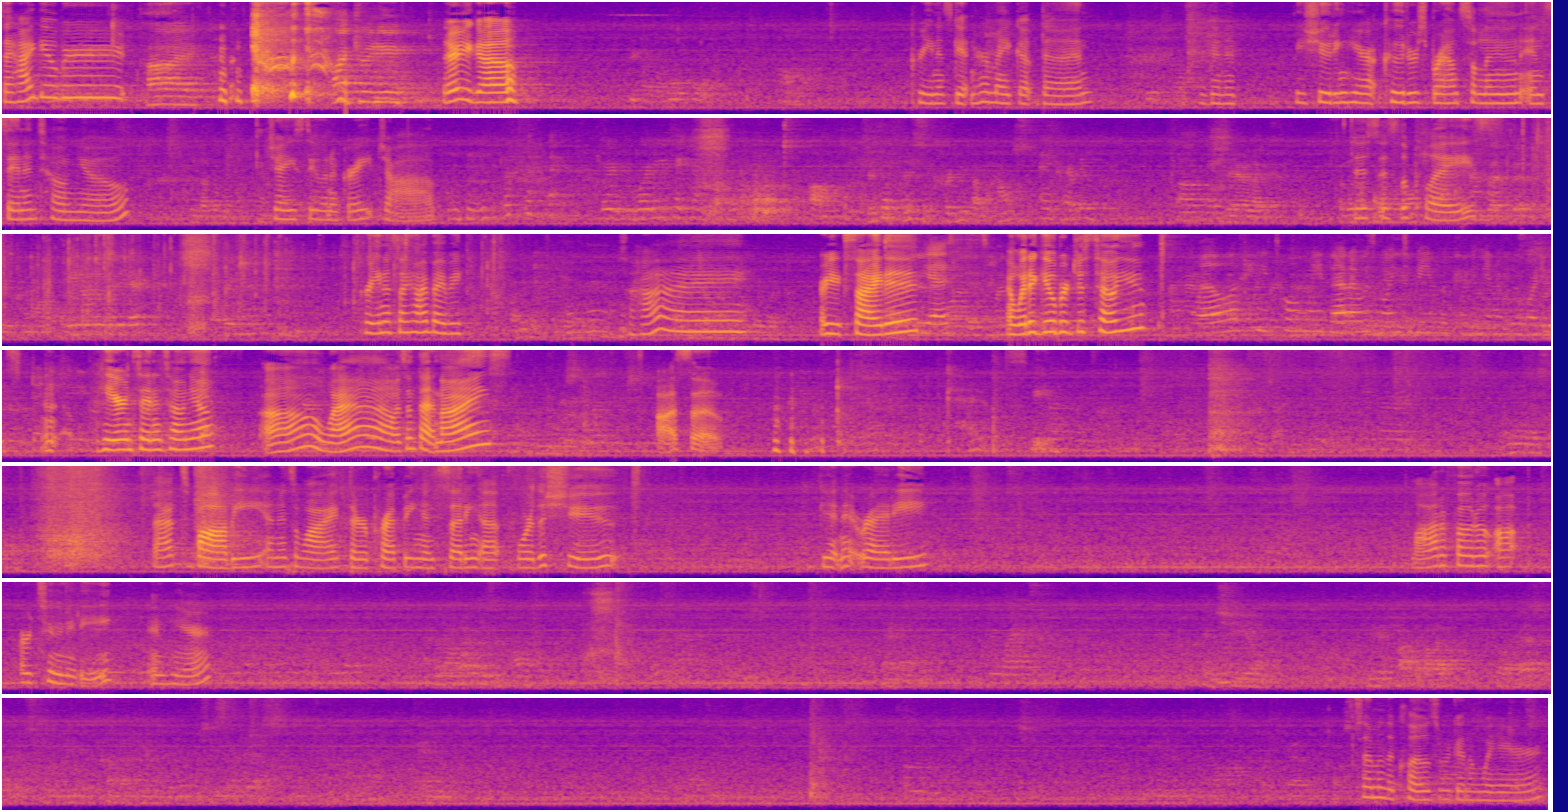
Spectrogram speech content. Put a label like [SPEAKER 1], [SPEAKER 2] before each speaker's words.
[SPEAKER 1] Say hi, Gilbert.
[SPEAKER 2] Hi. Hi, Trini.
[SPEAKER 1] There you go. Karina's getting her makeup done. We're going to be shooting here at Cooter's Brown Saloon in San Antonio. Jay's doing a great job.
[SPEAKER 2] Mm-hmm.
[SPEAKER 1] This is the place.
[SPEAKER 3] Do you know anybody there?
[SPEAKER 1] Karina, say hi, baby. Say hi. Are you excited?
[SPEAKER 4] Yes.
[SPEAKER 1] And what did Gilbert just tell you?
[SPEAKER 4] Well, he told me that I was going to be recording in a recording
[SPEAKER 1] In-
[SPEAKER 4] studio.
[SPEAKER 1] Here in San Antonio? Oh, wow. Isn't that nice? Awesome. That's Bobby and his wife. They're prepping and setting up for the shoot. Getting it ready. A lot of photo opportunity in here. Some of the clothes we're gonna wear.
